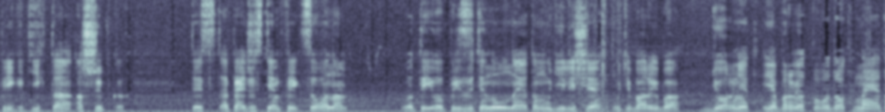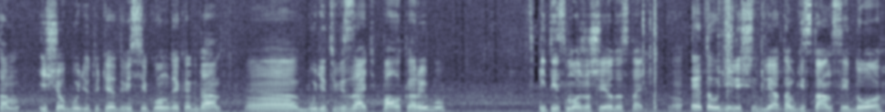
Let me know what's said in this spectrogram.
при каких-то ошибках. То есть, опять же, с тем фрикционом, вот ты его призатянул на этом удилище, у тебя рыба дернет и оборвет поводок. На этом еще будет у тебя 2 секунды, когда э, будет вязать палка рыбу, и ты сможешь ее достать. Это удилище для там дистанции до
